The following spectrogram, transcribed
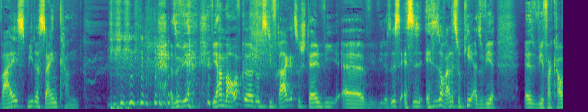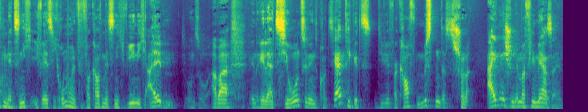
weiß, wie das sein kann. Also wir, wir haben aufgehört, uns die Frage zu stellen, wie, äh, wie, das ist. Es, ist. es ist auch alles okay. Also wir, äh, wir verkaufen jetzt nicht, ich will jetzt nicht rumholen, wir verkaufen jetzt nicht wenig Alben und so. Aber in Relation zu den Konzerttickets, die wir verkaufen, müssten das schon eigentlich schon immer viel mehr sein.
